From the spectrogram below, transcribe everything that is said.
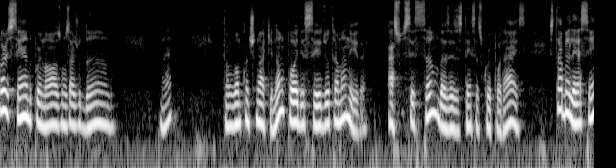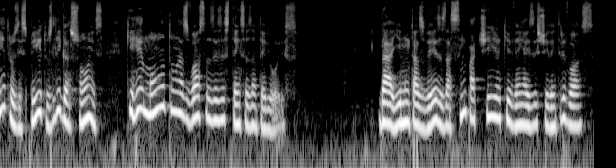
torcendo por nós, nos ajudando, né? Então vamos continuar aqui. Não pode ser de outra maneira a sucessão das existências corporais estabelece entre os espíritos ligações que remontam às vossas existências anteriores. Daí, muitas vezes, a simpatia que vem a existir entre vós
